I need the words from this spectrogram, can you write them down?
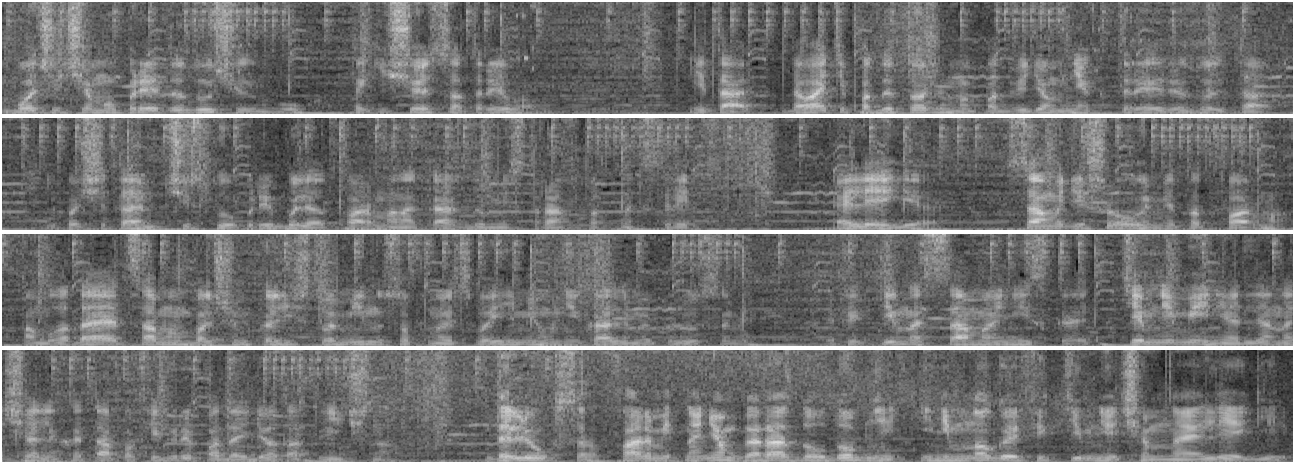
Больше, чем у предыдущих двух, так еще и с отрывом. Итак, давайте подытожим и подведем некоторые результаты и посчитаем чистую прибыль от фарма на каждом из транспортных средств. Элегия Самый дешевый метод фарма, обладает самым большим количеством минусов, но и своими уникальными плюсами. Эффективность самая низкая, тем не менее для начальных этапов игры подойдет отлично. Делюкса, фармить на нем гораздо удобнее и немного эффективнее, чем на Элегии.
